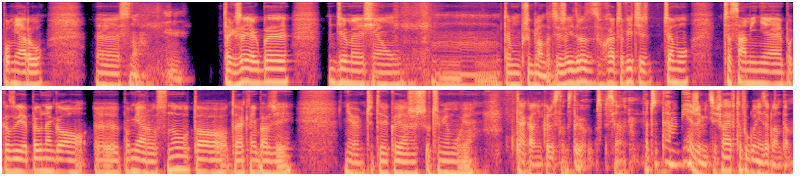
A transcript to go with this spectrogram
pomiaru e, snu. Hmm. Także jakby będziemy się mm, temu przyglądać. Jeżeli, drodzy słuchacze, wiecie, czemu czasami nie pokazuje pełnego y, pomiaru snu, to, to jak najbardziej nie wiem, czy ty kojarzysz, o czym ja mówię. Tak, ale nie korzystam z tego specjalnie. Znaczy tam bierze mi coś, ale ja w to w ogóle nie zaglądam.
